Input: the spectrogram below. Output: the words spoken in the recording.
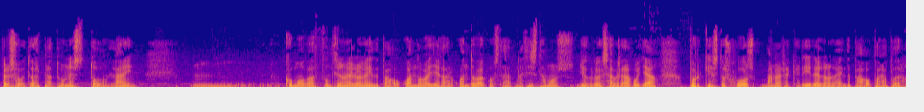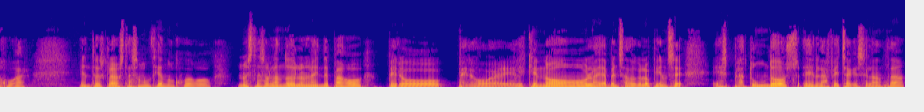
pero sobre todo Splatoon es todo online. Mm, ¿Cómo va a funcionar el online de pago? ¿Cuándo va a llegar? ¿Cuánto va a costar? Necesitamos, yo creo, saber algo ya, porque estos juegos van a requerir el online de pago para poder jugar. Entonces, claro, estás anunciando un juego, no estás hablando del online de pago, pero, pero el que no lo haya pensado que lo piense. Splatoon 2, en la fecha que se lanza,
